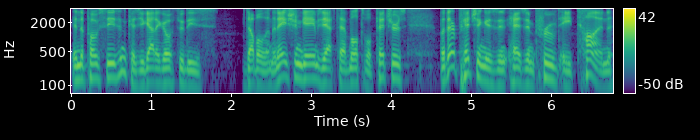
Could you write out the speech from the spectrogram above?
in the postseason because you got to go through these double elimination games. You have to have multiple pitchers, but their pitching is, has improved a ton.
